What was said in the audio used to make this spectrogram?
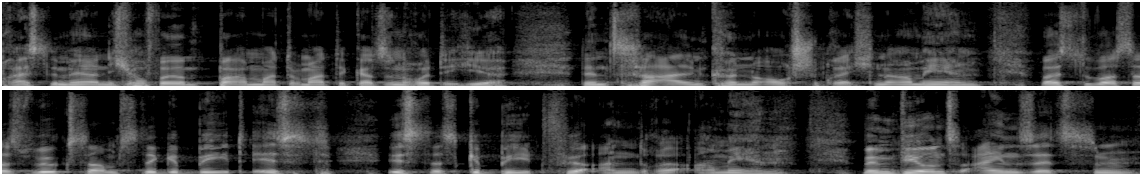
Preis dem Herrn. Ich hoffe, ein paar Mathematiker sind heute hier, denn Zahlen können auch sprechen. Amen. Weißt du, was das wirksamste Gebet ist? Ist das Gebet für andere. Amen. Wenn wir uns einsetzen,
